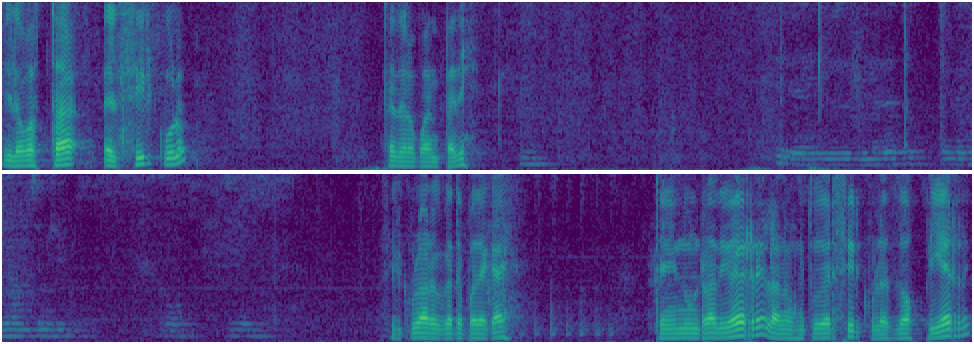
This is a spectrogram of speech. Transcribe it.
Y luego está el círculo, que te lo pueden pedir. Círculo largo que te puede caer. Teniendo un radio R, la longitud del círculo es 2 pi r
